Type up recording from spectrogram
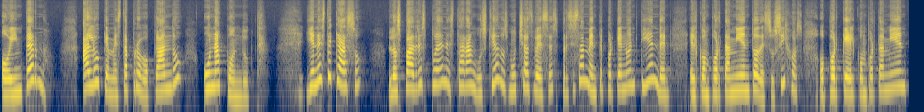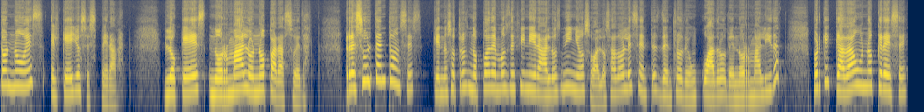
o interno, algo que me está provocando una conducta. Y en este caso, los padres pueden estar angustiados muchas veces precisamente porque no entienden el comportamiento de sus hijos o porque el comportamiento no es el que ellos esperaban, lo que es normal o no para su edad. Resulta entonces que nosotros no podemos definir a los niños o a los adolescentes dentro de un cuadro de normalidad, porque cada uno crece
